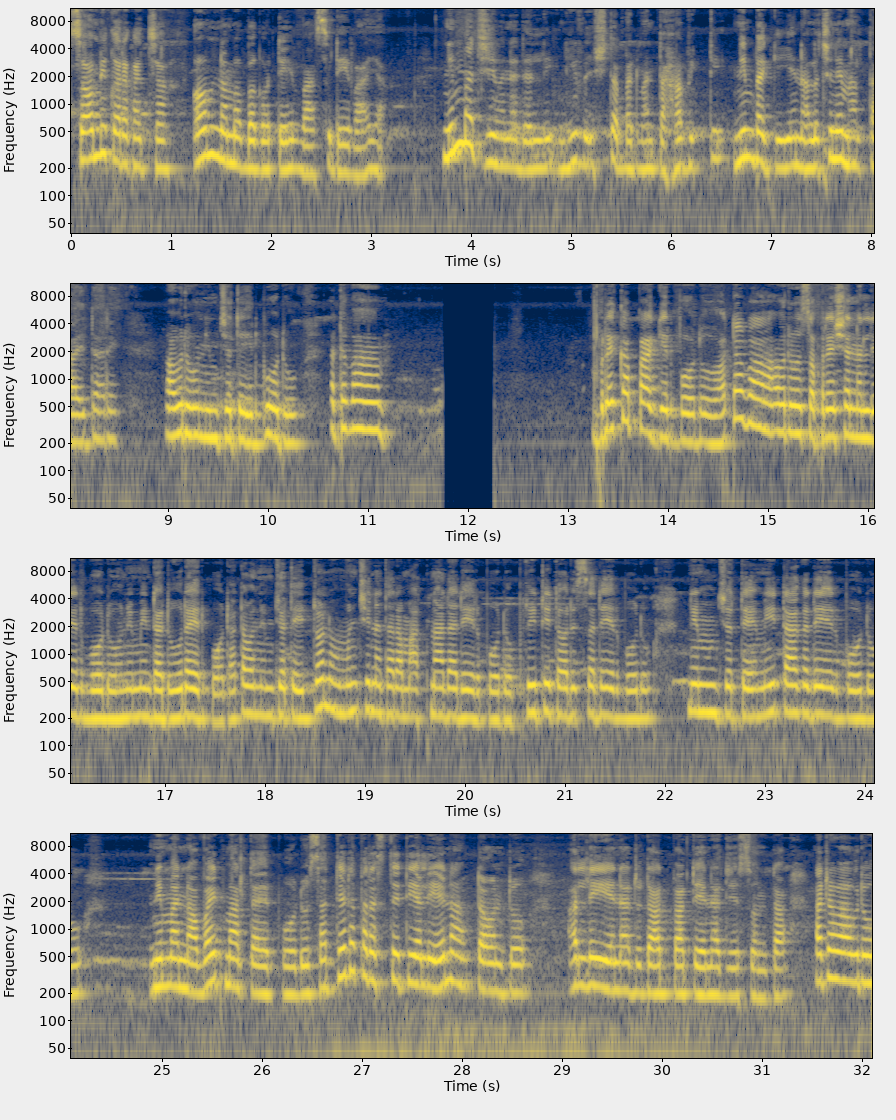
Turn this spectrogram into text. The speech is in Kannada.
ಸ್ವಾಮಿ ಕರಗಜ್ಜ ಓಂ ನಮ ಭಗವತೆ ವಾಸುದೇವಾಯ. ನಿಮ್ಮ ಜೀವನದಲ್ಲಿ ನೀವು ಇಷ್ಟಪಡುವಂತಹ ವ್ಯಕ್ತಿ ನಿಮ್ಮ ಬಗ್ಗೆ ಏನು ಆಲೋಚನೆ ಮಾಡ್ತಾ ಇದ್ದಾರೆ? ಅವರು ನಿಮ್ಮ ಜೊತೆ ಇರ್ಬೋದು ಅಥವಾ ಬ್ರೇಕಪ್ ಆಗಿರ್ಬೋದು ಅಥವಾ ಅವರು ಸಪ್ರೇಷನಲ್ಲಿರ್ಬೋದು ನಿಮ್ಮಿಂದ ದೂರ ಇರ್ಬೋದು ಅಥವಾ ನಿಮ್ಮ ಜೊತೆ ಇದ್ರೂ ಮುಂಚಿನ ಥರ ಮಾತನಾಡದೇ ಇರ್ಬೋದು, ಪ್ರೀತಿ ತೋರಿಸದೇ ಇರ್ಬೋದು, ನಿಮ್ಮ ಜೊತೆ ಮೀಟ್ ಆಗದೇ ಇರ್ಬೋದು, ನಿಮ್ಮನ್ನು ಅವಾಯ್ಡ್ ಮಾಡ್ತಾ ಇರ್ಬೋದು, ಸದ್ಯದ ಪರಿಸ್ಥಿತಿಯಲ್ಲಿ ಏನಾಗ್ತಾ ಉಂಟು? ಅಲ್ಲಿ ಏನಾದರೂ ಡಾಟ್ ಬಾಟ್ ಎನರ್ಜೀಸ್ ಅಂತ ಅಥವಾ ಅವರು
